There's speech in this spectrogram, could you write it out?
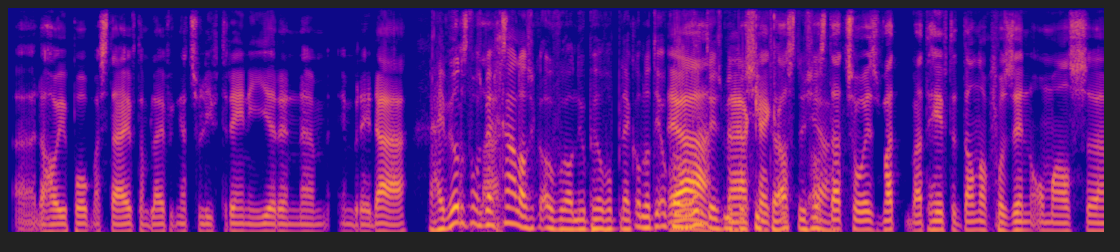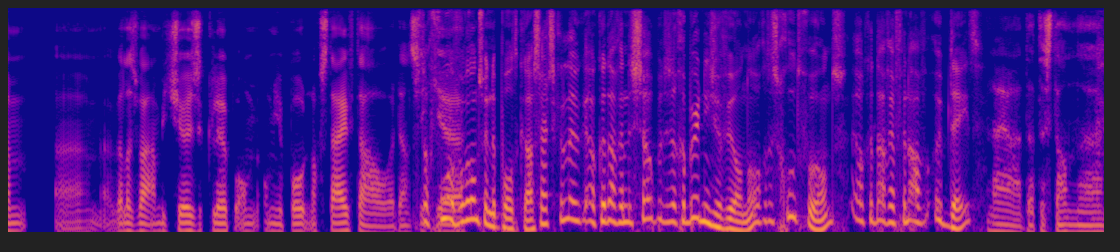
eh, dan hou je poot maar stijf, dan blijf ik net zo lief trainen hier in, ehm, in Breda. Hij wilde volgens mij gaan als ik overal nu op heel veel plekken. Omdat hij ook wel rond is met nou ja, kijk, als, dus als ja. dat zo is, wat, wat heeft het dan nog voor zin om als ehm, ehm, weliswaar ambitieuze club, om, om je poot nog stijf te houden? Dan Dat is toch je, voor, voor ons in de podcast. Hartstikke leuk. Elke dag in de soap. Dus er gebeurt niet zoveel nog. Dat is goed voor ons. Elke dag even een update. Nou ja, dat is dan ehm,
